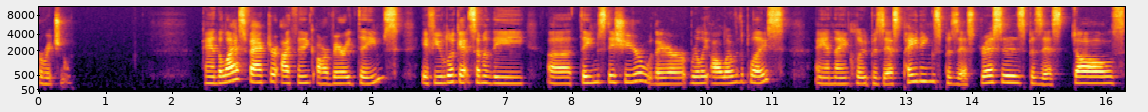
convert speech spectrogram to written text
original. And the last factor, I think, are varied themes. If you look at some of the uh, themes this year, they're really all over the place. And they include possessed paintings, possessed dresses, possessed dolls,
